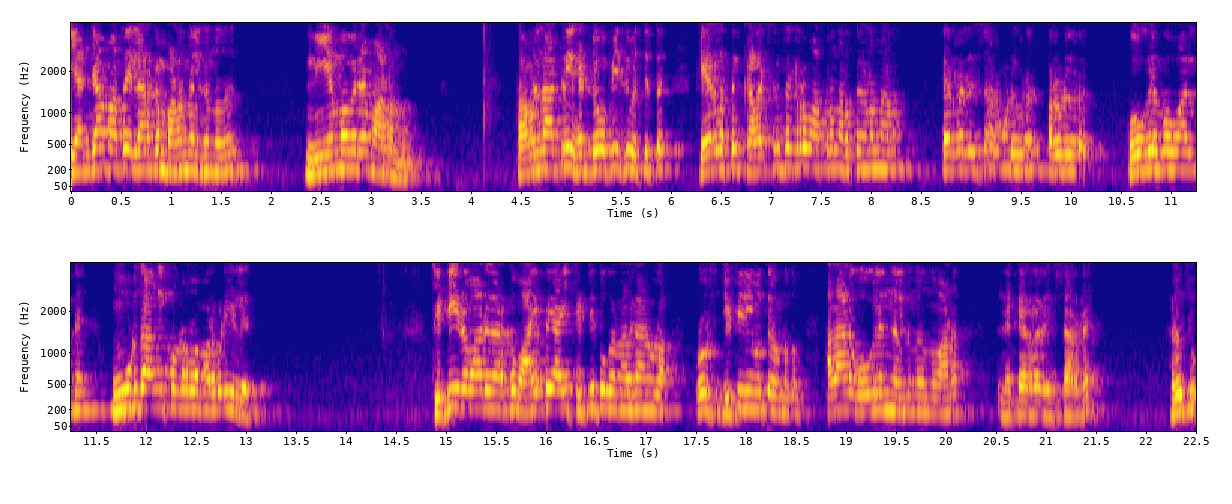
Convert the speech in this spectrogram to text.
ഈ അഞ്ചാം മാസം എല്ലാവർക്കും പണം നൽകുന്നത് നിയമപരമാണെന്ന്. തമിഴ്നാട്ടിൽ ഹെഡ് ഓഫീസ് വെച്ചിട്ട് കേരളത്തിൽ കളക്ഷൻ സെന്റർ മാത്രം നടത്തുകയാണെന്നാണ് കേരള രജിസ്ട്രാർ കൂടി മറുപടി പറയുന്നത് ഗോകുലം ഗോപാലിന്റെ മൂട് താങ്ങിക്കൊണ്ടുള്ള മറുപടിയല്ലേ ഇത്? ചിട്ടി ഇടപാടുകാർക്ക് വായ്പയായി ചിട്ടി തുക നൽകാനുള്ള പ്രൊവിഷൻ ചിട്ടി നിയമത്തിലുണ്ടെന്നും അതാണ് ഗോകുലം നൽകുന്നതെന്നുമാണ് പിന്നെ കേരള രജിസ്ട്രാറുടെ ആലോചിച്ചു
